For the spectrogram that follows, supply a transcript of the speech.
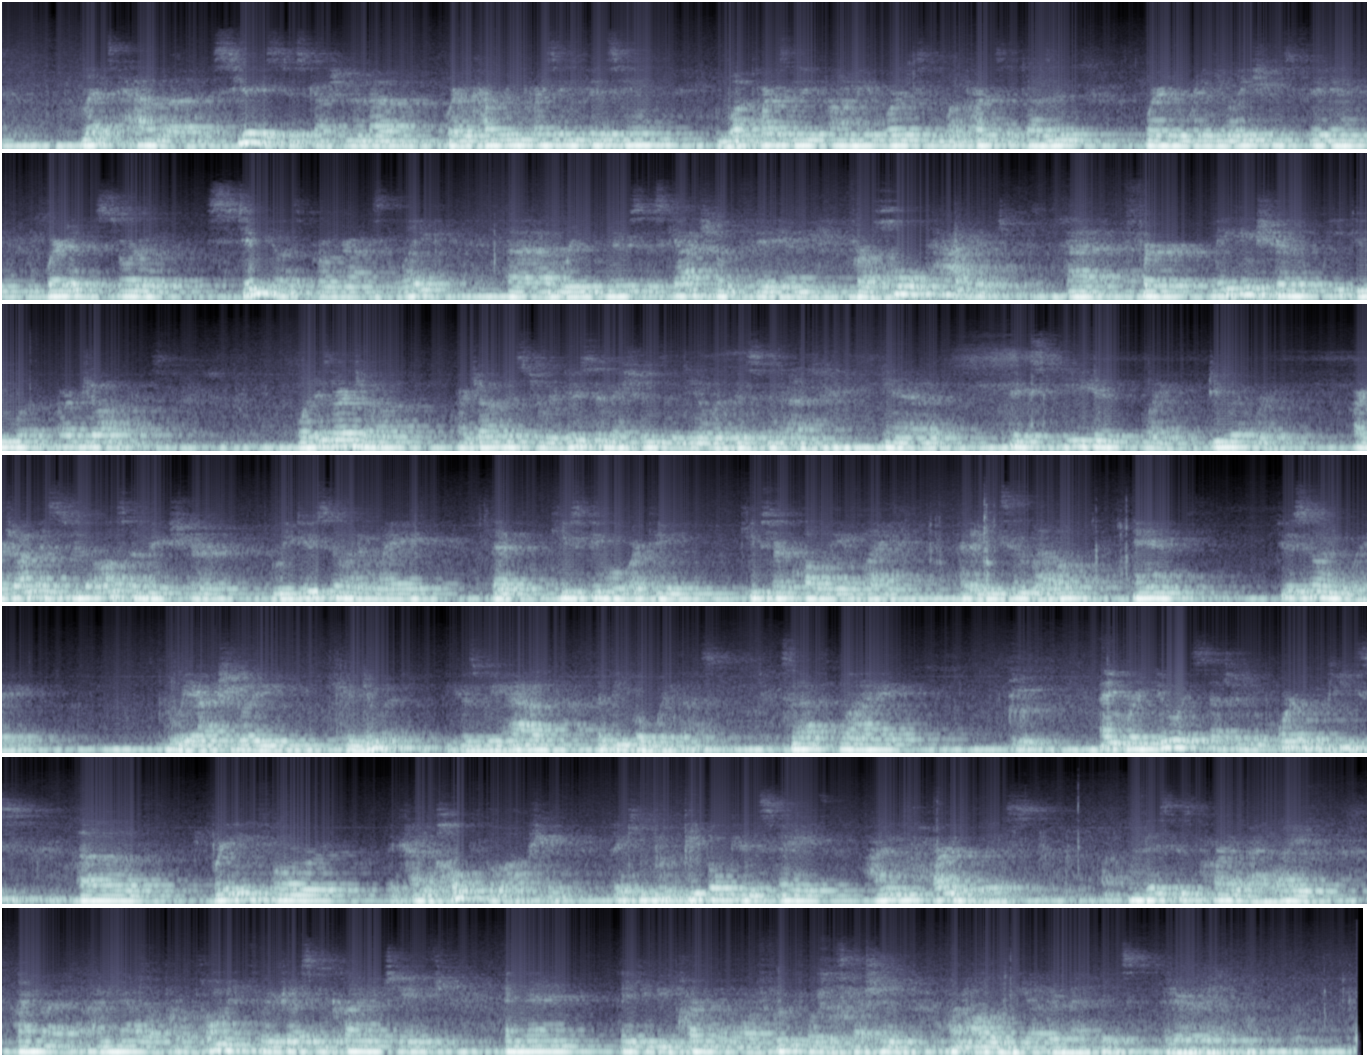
Let's have a serious discussion about where carbon pricing fits in, what parts of the economy it works, and what parts it doesn't, where do regulations fit in, where do the sort of stimulus programs like uh, Renew Saskatchewan fit in for a whole package uh, for making sure that we do what our job is. What is our job? Our job is to reduce emissions and deal with this in a, in a expedient way, do it right. Our job is to also make sure we do so in a way that keeps people working, keeps our quality of life at a decent level, and do so in a way that we actually can do it because we have the people with us. So that's why I think Renew is such an important piece of bringing forward the kind of hopeful option that people can say, I'm part of this. This is part of my life. I'm, a, I'm now a proponent for addressing climate change. And then they can be part of a more fruitful discussion on all of the other methods that are available.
